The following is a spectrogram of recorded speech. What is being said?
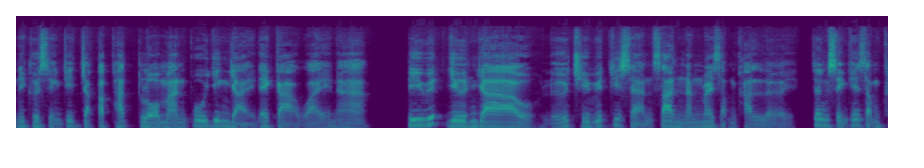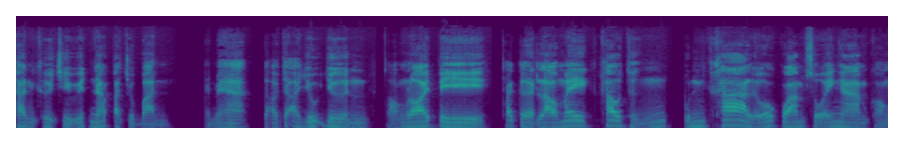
นี่คือสิ่งที่จักรพรรดิโรมันผู้ยิ่งใหญ่ได้กล่าวไว้นะฮะชีวิตยืนยาวหรือชีวิตที่แสนสั้นนั้นไม่สำคัญเลย ซึ่งสิ่งที่สำคัญคือชีวิตณปัจจุบัน ห็นไหมฮะ เราจะอายุยืน 200 ปี ถ้าเกิดเราไม่เข้าถึงคุณค่าหรือว่าความสวยงามของ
